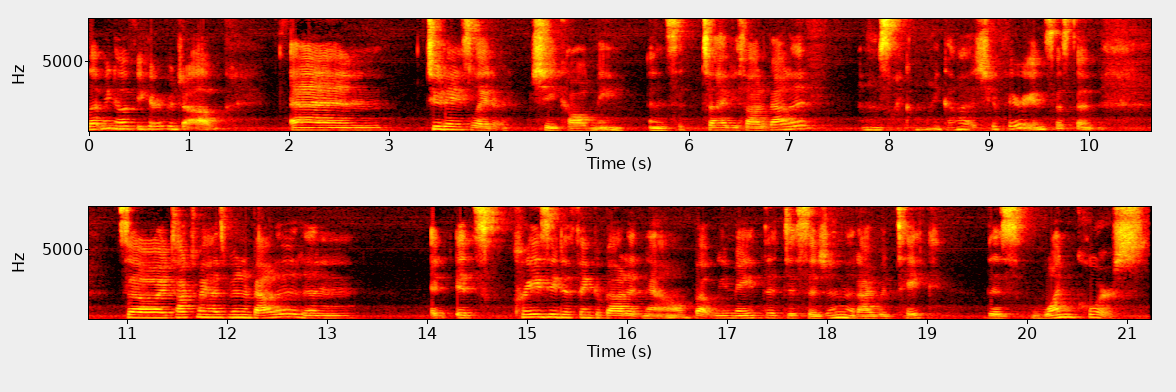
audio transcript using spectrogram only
let me know if you hear of a job." And two days later, she called me and said, So have you thought about it? And I was like, Oh my gosh, you're very insistent. So I talked to my husband about it, and it, it's crazy to think about it now, but we made the decision that I would take this one course,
